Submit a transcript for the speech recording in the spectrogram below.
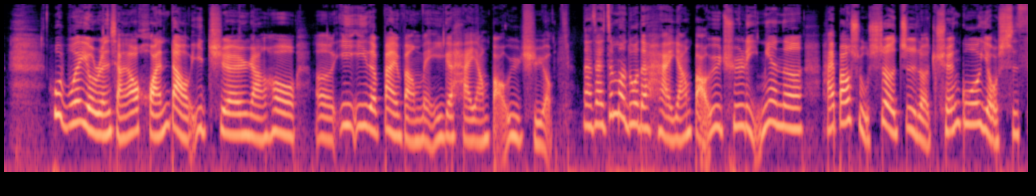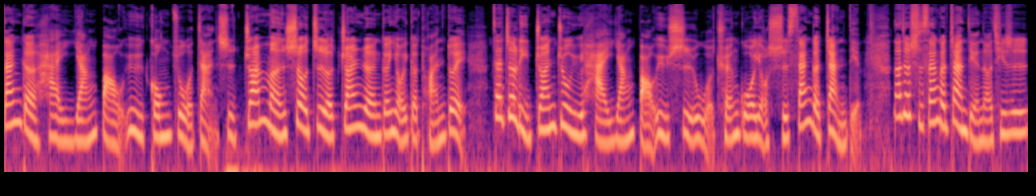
会不会有人想要环岛一圈，然后呃一一的拜访每一个海洋保育区哦？那在这么多的海洋保育区里面呢，海保署设置了全国有十三个海洋保育工作站，是专门设置了专人跟有一个团队在这里专注于海洋保育事务。全国有十三个站点。那这十三个站点呢，其实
